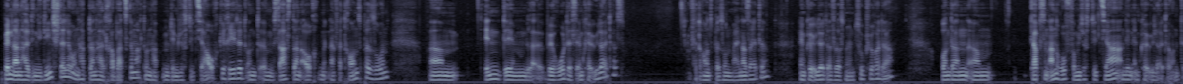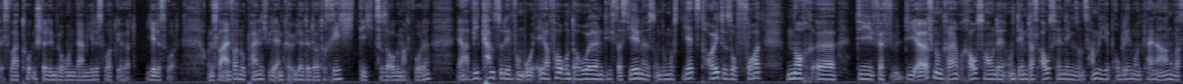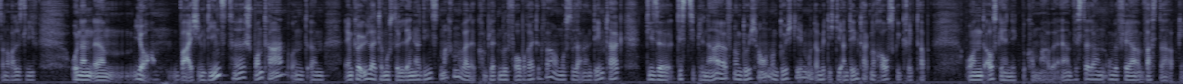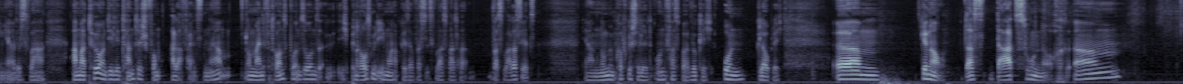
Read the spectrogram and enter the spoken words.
bin dann halt in die Dienststelle und habe dann halt Rabatz gemacht und habe mit dem Justiziar auch geredet und ähm, saß dann auch mit einer Vertrauensperson ähm, in dem Büro des MKÜ-Leiters. Vertrauensperson meiner Seite. MKÜ-Leiter saß mit dem Zugführer da. Und dann ähm, gab es einen Anruf vom Justiziar an den MKÜ-Leiter und es war Totenstelle im Büro und wir haben jedes Wort gehört. Jedes Wort. Und es war einfach nur peinlich, wie der MKÜ-Leiter dort richtig zur Sau gemacht wurde. Ja, wie kannst du den vom ERV runterholen, dies, das, jenes und du musst jetzt heute sofort noch äh, die, die Eröffnung raushauen und dem das aushändigen, sonst haben wir hier Probleme und keine Ahnung, was da noch alles lief. Und dann, ähm, ja, war ich im Dienst äh, spontan und ähm, MKÜ-Leiter musste länger Dienst machen, weil er komplett null vorbereitet war und musste dann an dem Tag diese Disziplinareröffnung durchhauen und durchgeben und damit ich die an dem Tag noch rausgekriegt habe und ausgehändigt bekommen habe. Ja, wisst ihr dann ungefähr, was da abging? Ja, das war Amateur und dilettantisch vom Allerfeinsten. Ja? Und meine Vertrauensperson, ich bin raus mit ihm und habe gesagt, was, ist, was, war, was war das jetzt? Die haben nur mit dem Kopf geschüttelt. Unfassbar, wirklich unglaublich. Ähm, genau, das dazu noch. Ähm,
